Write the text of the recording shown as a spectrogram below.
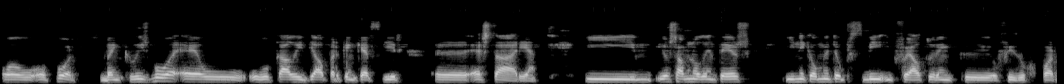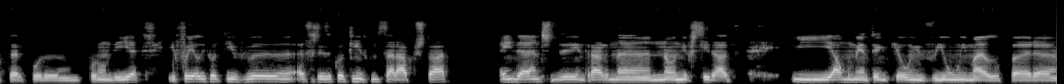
ou, ou Porto, bem que Lisboa é o, o, local ideal para quem quer seguir uh, esta área. E eu estava no Alentejo e naquele momento eu percebi, e foi a altura em que eu fiz o repórter por, por um dia, e foi ali que eu tive a certeza que eu tinha de começar a apostar ainda antes de entrar na, na universidade. E há um momento em que eu envio um e-mail para,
